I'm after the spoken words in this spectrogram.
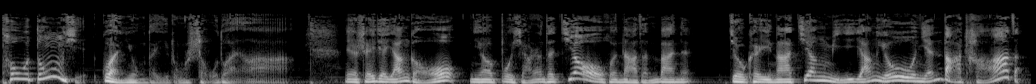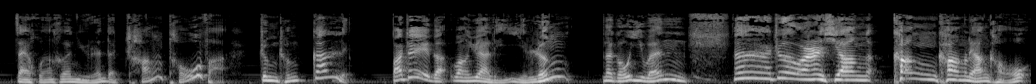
偷东西惯用的一种手段啊。那谁家养狗，你要不想让它叫唤，那怎么办呢？就可以拿江米、羊油碾大碴子，再混合女人的长头发蒸成干粮，把这个往院里一扔。那狗一闻，啊，这玩意儿香啊！康康两口，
